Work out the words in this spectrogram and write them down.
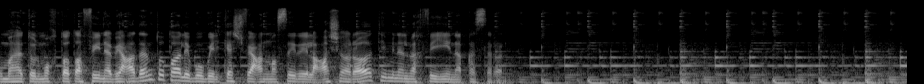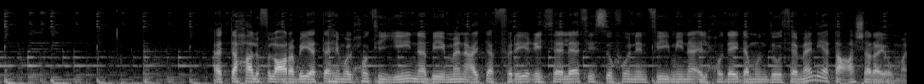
أمهات المختطفين بعدن تطالب بالكشف عن مصير العشرات من المخفيين قسرا. التحالف العربي يتهم الحوثيين بمنع تفريغ ثلاث سفن في ميناء الحديدة منذ 18 يوما.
